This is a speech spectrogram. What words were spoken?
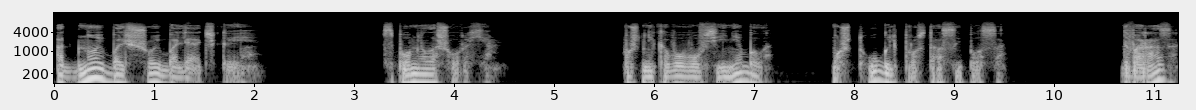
одной большой болячкой. Вспомнил о шорохе. Может, никого вовсе и не было? Может, уголь просто осыпался? Два раза?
